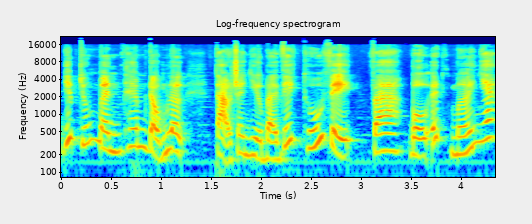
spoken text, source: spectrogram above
giúp chúng mình thêm động lực, tạo ra nhiều bài viết thú vị và bổ ích mới nhé.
